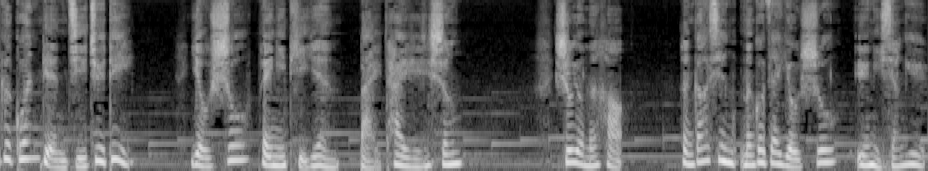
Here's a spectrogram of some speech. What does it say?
个观点集聚地，有书陪你体验百态人生。书友们好，很高兴能够在有书与你相遇，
